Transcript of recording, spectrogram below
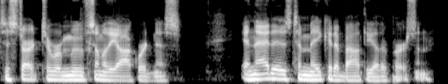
to start to remove some of the awkwardness. And that is to make it about the other person.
